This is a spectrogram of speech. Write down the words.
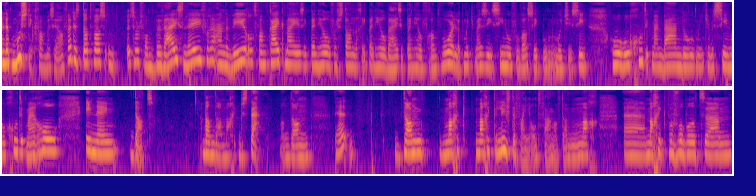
En dat moest ik van mezelf. Hè. Dus dat was een soort van bewijs leveren aan de wereld. Van kijk mij eens, ik ben heel verstandig, ik ben heel wijs, ik ben heel verantwoordelijk. Moet je mij zien hoe volwassen ik ben. Moet je zien hoe, hoe goed ik mijn baan doe. Moet je me zien hoe goed ik mijn rol inneem. Dat. Want dan mag ik bestaan. Want dan, hè, dan mag, ik, mag ik liefde van je ontvangen. Of dan mag, uh, mag ik bijvoorbeeld um,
